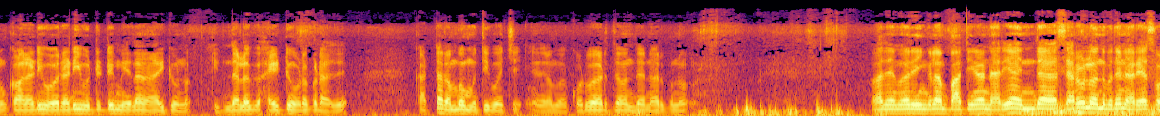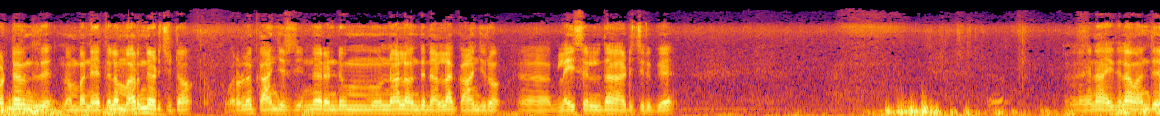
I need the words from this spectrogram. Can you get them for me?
முக்கால் அடி ஒரு அடி விட்டுட்டு மீதெல்லாம் நறுக்கணும் இந்த அளவுக்கு ஹைட்டும் விடக்கூடாது. கட்டை ரொம்ப முத்தி போச்சு. இது நம்ம கொடுவா எடுத்து வந்து நறுக்கணும். அதே மாதிரி இங்கெல்லாம் பார்த்தீங்கன்னா நிறையா இந்த செரவில் வந்து பார்த்தீங்கன்னா நிறையா சொட்டை இருந்தது. நம்ம நேற்றுலாம் மருந்து அடிச்சிட்டோம். ஓரளவுக்கு காஞ்சிருச்சு. இன்னும் ரெண்டு மூணு நாள் வந்து நல்லா காஞ்சிரும். கிளைசல் தான் அடிச்சிருக்கு. ஏன்னா இதெல்லாம் வந்து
